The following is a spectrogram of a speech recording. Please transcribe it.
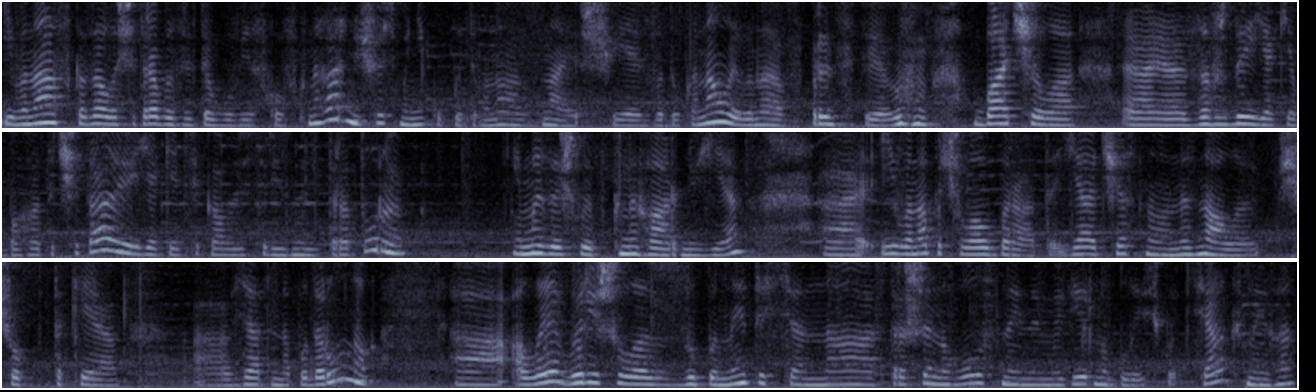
і вона сказала, що треба зайти обов'язково в книгарню, щось мені купити. Вона знає, що я веду канал, і вона, в принципі, бачила е, завжди, як я багато читаю, як я цікавлюся різною літературою. І ми зайшли в книгарню є, е, і вона почала обирати. Я чесно не знала, що б таке е, взяти на подарунок. Але вирішила зупинитися на страшенно голосно і неймовірно близько. Ця книга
